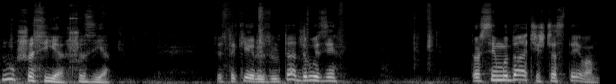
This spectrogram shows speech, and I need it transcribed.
Ну, щось є, щось є. Тобто такий результат, друзі. Тож всім удачі, щасти вам!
